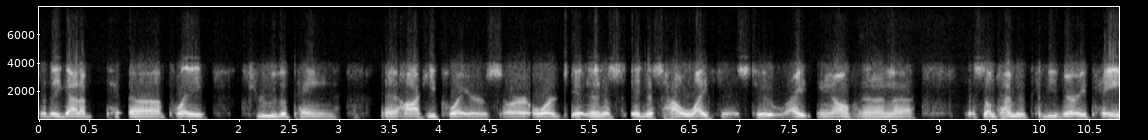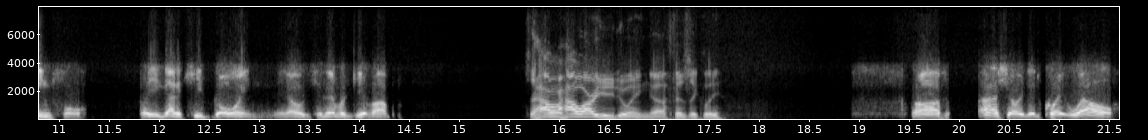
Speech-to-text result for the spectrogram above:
but they got to uh, play through the pain. And hockey players, or or it, it's just it's just how life is too, right? You know, and uh, sometimes it can be very painful, but you got to keep going. You know, you can never give up. So how how are you doing uh, physically? Uh, actually, I did quite well.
